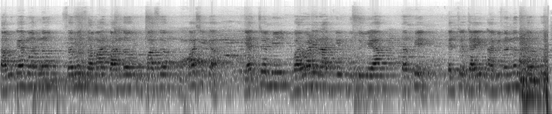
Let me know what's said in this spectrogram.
तालुक्यामधनं सर्व समाज बांधव उपासक उपासिका यांचं मी बरवाडे राजगीर बुद्ध विहार तर्फे त्यांचं जाहीर अभिनंदन करतो.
